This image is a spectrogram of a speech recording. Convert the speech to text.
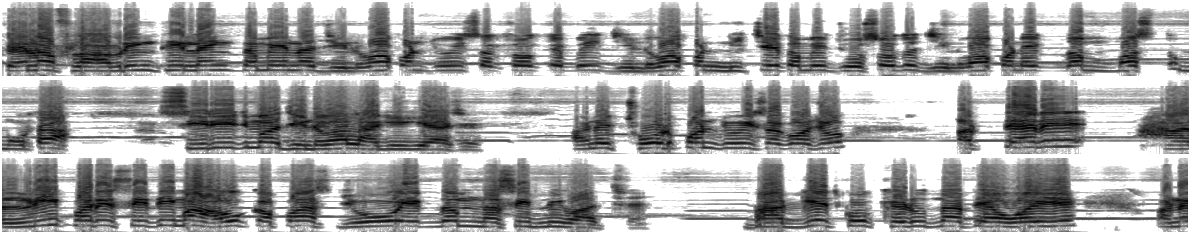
તો એના ફ્લાવરિંગથી લઈને તમે એના ઝીંડવા પણ જોઈ શકશો કે ભાઈ ઝીંડવા પણ નીચે તમે જોશો તો ઝીંડવા પણ એકદમ મસ્ત મોટા સિરીઝમાં ઝીંડવા લાગી ગયા છે. અને છોડ પણ જોઈ શકો છો. અત્યારે હાલની પરિસ્થિતિમાં આવો કપાસ જોવો એકદમ નસીબની વાત છે. ભાગ્યે જ કોઈ ખેડૂતના ત્યાં હોય છે. અને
